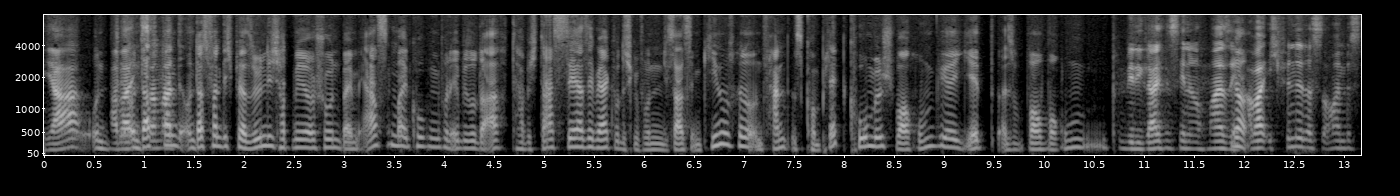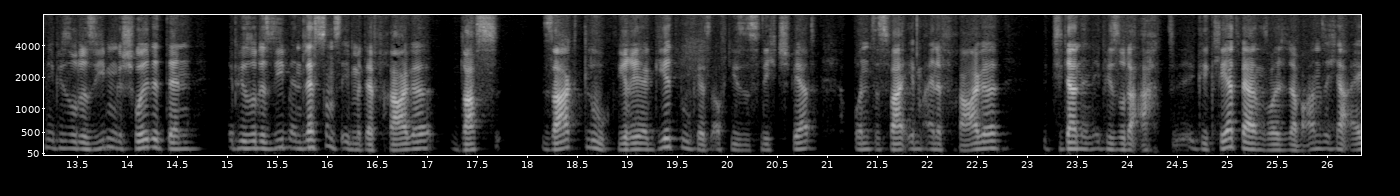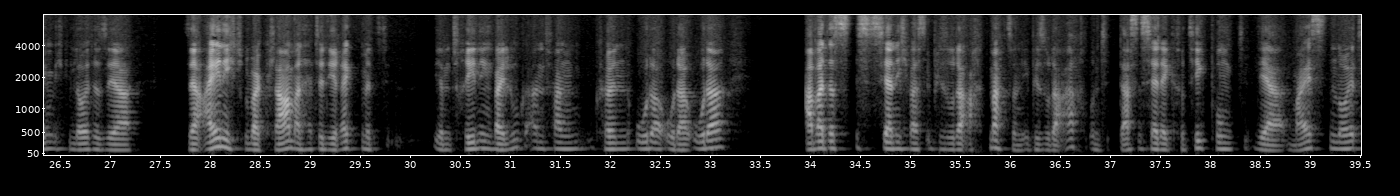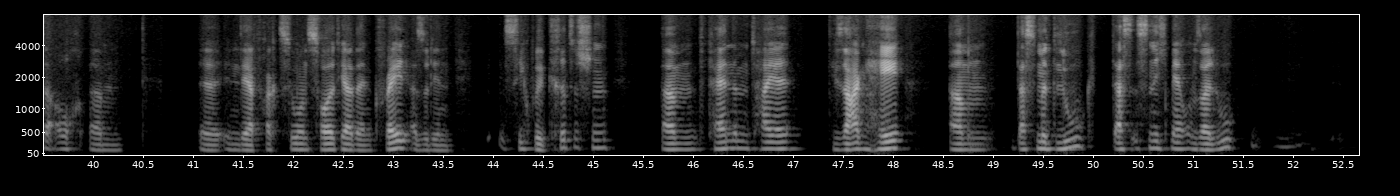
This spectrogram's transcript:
Ja, und, aber und, das fand, und das fand ich persönlich, hat mir schon beim ersten Mal gucken von Episode 8, habe ich das sehr, sehr merkwürdig gefunden. Ich saß im Kino drin und fand es komplett komisch, warum wir jetzt, also warum. Wir die gleiche Szene nochmal sehen. Ja. Aber ich finde, das ist auch ein bisschen Episode 7 geschuldet, denn Episode 7 entlässt uns eben mit der Frage, was sagt Luke? Wie reagiert Luke jetzt auf dieses Lichtschwert? Und es war eben eine Frage, die dann in Episode 8 geklärt werden sollte. Da waren sich ja eigentlich die Leute sehr sehr einig drüber. Klar, man hätte direkt mit ihrem Training bei Luke anfangen können oder, oder, oder. Aber das ist ja nicht, was Episode 8 macht, sondern Episode 8, und das ist ja der Kritikpunkt der meisten Leute auch ähm, äh, in der Fraktion Salt ja dann Cray, also den Sequel-kritischen ähm, Fandom-Teil, die sagen, hey, ähm, das mit Luke, das ist nicht mehr unser Luke,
